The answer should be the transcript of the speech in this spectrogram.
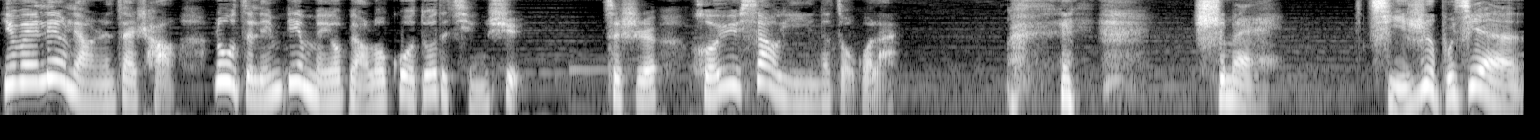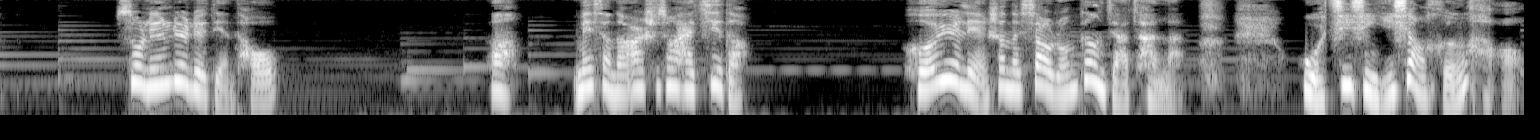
因为另两人在场，陆子霖并没有表露过多的情绪。此时，何玉笑盈盈的走过来：“ 师妹，几日不见？”苏林略略点头：“啊，没想到二师兄还记得。”何玉脸上的笑容更加灿烂。我记性一向很好，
